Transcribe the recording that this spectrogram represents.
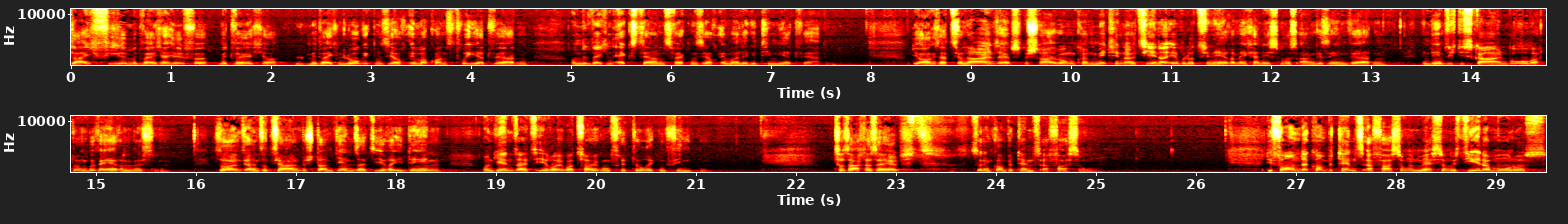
gleich viel mit welcher Hilfe, mit, welcher, mit welchen Logiken sie auch immer konstruiert werden und mit welchen externen Zwecken sie auch immer legitimiert werden. Die organisationalen Selbstbeschreibungen können mithin als jener evolutionäre Mechanismus angesehen werden, in dem sich die Skalenbeobachtungen bewähren müssen. Sollen sie einen sozialen Bestand jenseits ihrer Ideen und jenseits ihrer Überzeugungsrhetoriken finden. Zur Sache selbst, zu den Kompetenzerfassungen. Die Form der Kompetenzerfassung und Messung ist jeder Modus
